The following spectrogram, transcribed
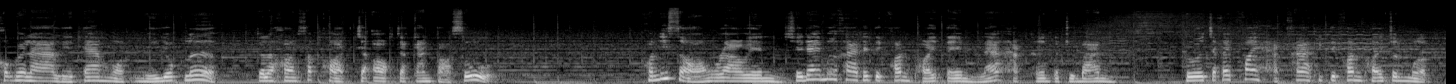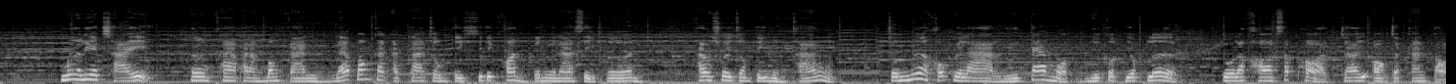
ครบเวลาหรือแต้มหมดหรือยกเลิก ตัวละคร support จะออกจากการต่อสู้ คนที่ 2 ราเวนใช้ได้เมื่อค่า Tactical Point เต็ม และหัก turn ปัจจุบัน โดยจะค่อยๆ หักค่า Tactical Point จนหมด เมื่อเรียกใช้ เพิ่มค่าพลังป้องกัน และป้องกันอัตราโจมตี critical เป็นเวลา 4 turn เข้าช่วยโจมตี 1 ครั้ง จนเมื่อครบเวลาหรือแต้มหมดหรือกดยกเลิก ตัวละคร support จะออกจากการต่อ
